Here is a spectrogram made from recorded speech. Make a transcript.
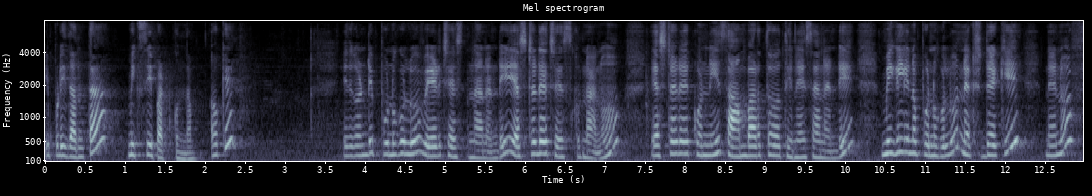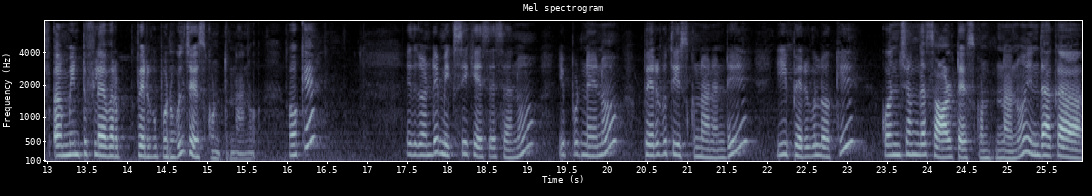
ఇప్పుడు ఇదంతా మిక్సీ పట్టుకుందాం. ఓకే? ఇదిగోండి పునుగులు వేడి చేస్తున్నానండి. ఎస్టర్డే చేసుకున్నాను. ఎస్టర్డే కొన్ని సాంబార్తో తినేసానండి మిగిలిన పునుగులు నెక్స్ట్ డేకి నేను మింట్ ఫ్లేవర్ పెరుగు పునుగులు చేసుకుంటున్నాను. ఓకే? ఇదిగోండి మిక్సీకి వేసేసాను ఇప్పుడు నేను పెరుగు తీసుకున్నానండి. ఈ పెరుగులోకి కొంచెంగా సాల్ట్ వేసుకుంటున్నాను. ఇందాక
